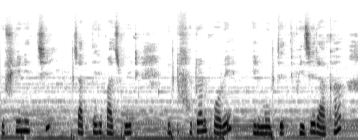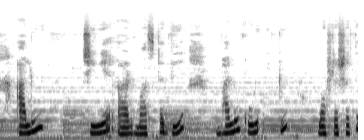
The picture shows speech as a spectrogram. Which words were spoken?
কষিয়ে নিচ্ছি। চার থেকে পাঁচ মিনিট একটু ফুটার পরে এর মধ্যে ভেজে রাখা আলু, ঝিঙে আর মাছটা দিয়ে ভালো করে একটু মশলার সাথে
